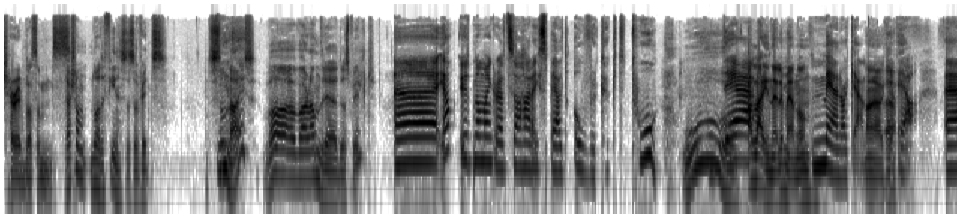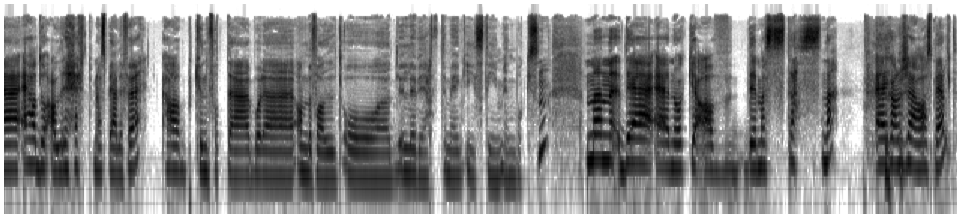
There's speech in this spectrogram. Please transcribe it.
cherry blossoms. Det er sånn noe av det fineste som fins. Så nice. Hva, hva er det andre du har spilt? Uh, ja, utenom Minecraft så har jeg spilt Overcooked 2. Oh, Aleine eller med noen? med noen. Ah, ja, okay. Ja. Uh, jeg hadde jo aldri hørt om det spillet før. Jeg har kun fått det både anbefalt og levert til meg i Steam-innboksen. Men det er noe av det mest stressende jeg kanskje har spilt.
